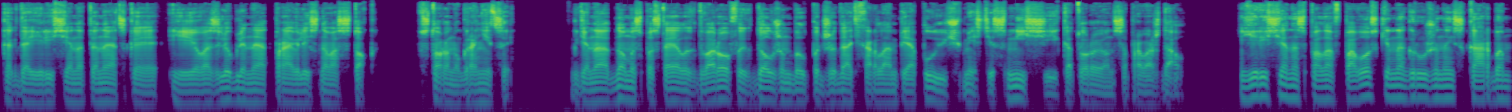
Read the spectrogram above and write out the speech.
когда Ересена Тенецкая и ее возлюбленные отправились на восток, в сторону границы, где на одном из постоялых дворов их должен был поджидать Харлампий Апуич вместе с миссией, которую он сопровождал. Ересена спала в повозке, нагруженной скарбом,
